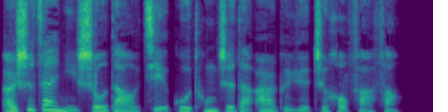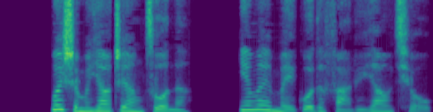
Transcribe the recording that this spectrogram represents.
而是在你收到解雇通知的二个月之后发放。为什么要这样做呢？因为美国的法律要求，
